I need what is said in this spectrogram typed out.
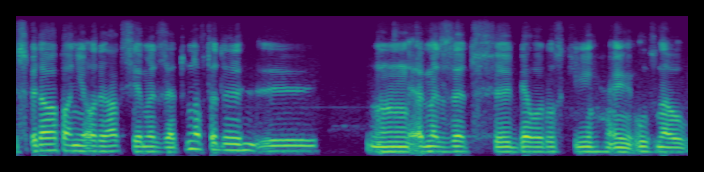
spytała Pani o reakcję MSZ-u. No wtedy MSZ białoruski uznał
